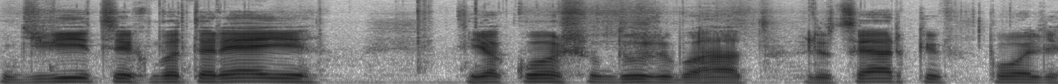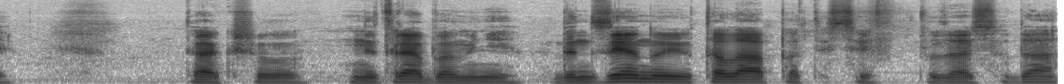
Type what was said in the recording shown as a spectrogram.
Дві цих батареї. Я кошу дуже багато люцерки в полі. Так що не треба мені бензиною талапатися туди-сюди.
